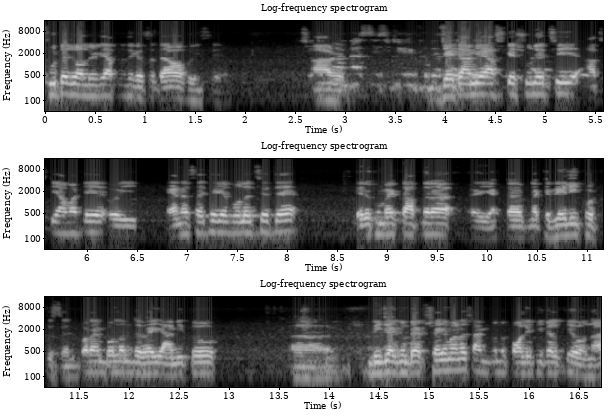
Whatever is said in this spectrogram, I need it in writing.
ফুটেজ অলরেডি আপনাদের কাছে দেওয়া হয়েছে। আর যেটা আমি আজকে শুনেছি আজকে আমাকে ওই এনএসআই থেকে বলেছে যে এরকম একটা আপনারা এই একটা আপনাকে র্যালি করতেছেন। পরে আমি বললাম যে ভাই আমি তো নিজে একজন ব্যবসায়ী মানুষ, আমি কোনো পলিটিক্যাল কেউ না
